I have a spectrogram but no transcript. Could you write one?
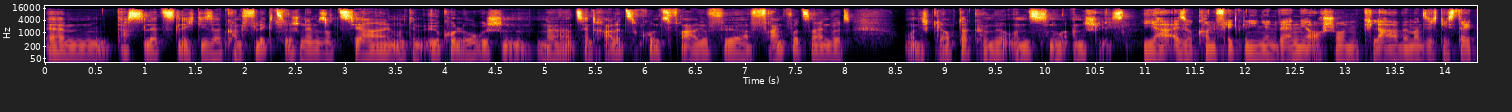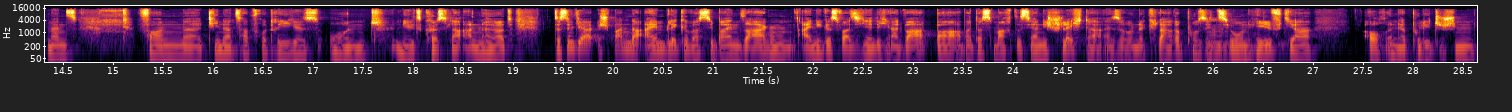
ähm, dass letztlich dieser Konflikt zwischen dem Sozialen und dem Ökologischen eine zentrale Zukunftsfrage für Frankfurt sein wird und ich glaube, da können wir uns nur anschließen. Ja, also Konfliktlinien werden ja auch schon klar, wenn man sich die Statements von äh, Tina Zapf-Rodriguez und Nils Kössler anhört. Das sind ja spannende Einblicke, was die beiden sagen. Einiges war sicherlich erwartbar, aber das macht es ja nicht schlechter. Also eine klare Position mhm. hilft ja, auch in der politischen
